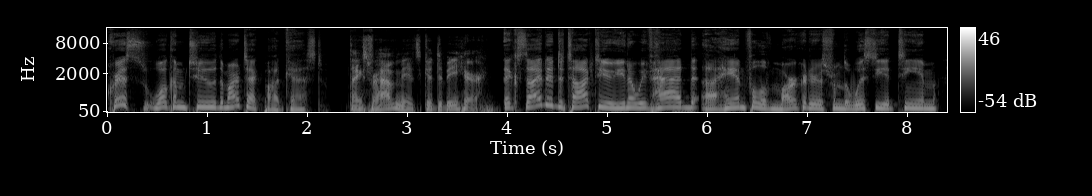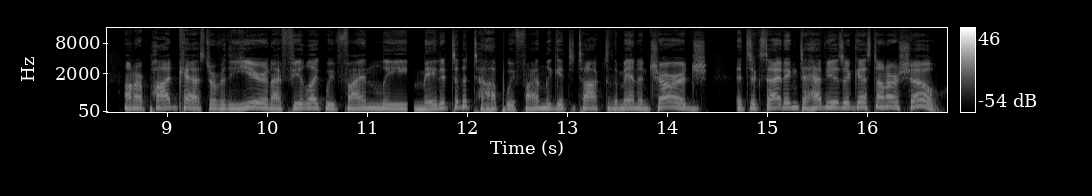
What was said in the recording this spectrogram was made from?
Chris, welcome to the Martech podcast. Thanks for having me. It's good to be here. Excited to talk to you. You know, we've had a handful of marketers from the Wistia team on our podcast over the year, and I feel like we finally made it to the top. We finally get to talk to the man in charge. It's exciting to have you as a guest on our show.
